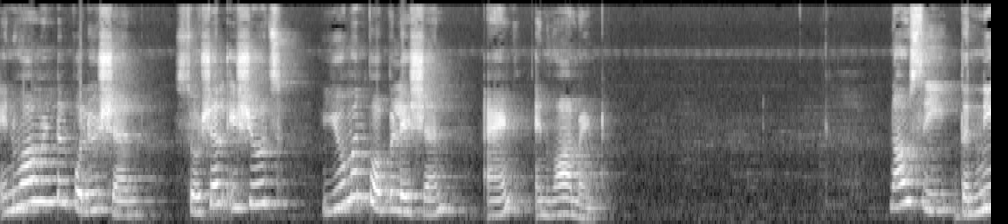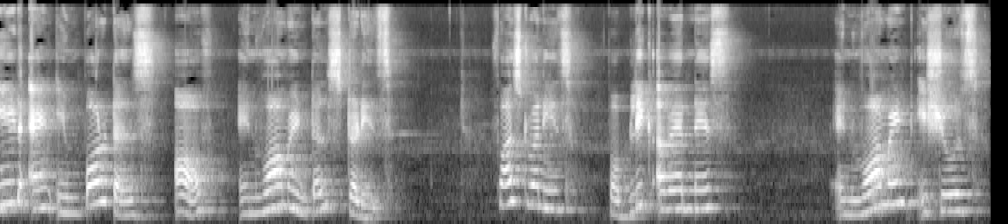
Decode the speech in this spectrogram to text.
environmental pollution, social issues, human population and environment. Now see the need and importance of environmental studies. First one is public awareness, environment issues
